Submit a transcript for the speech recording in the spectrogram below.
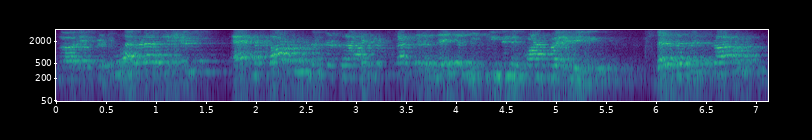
uh, sp2 hybridization and the carbon is the atomic structure is naked between is 120 degrees. That's the sixth carbon.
